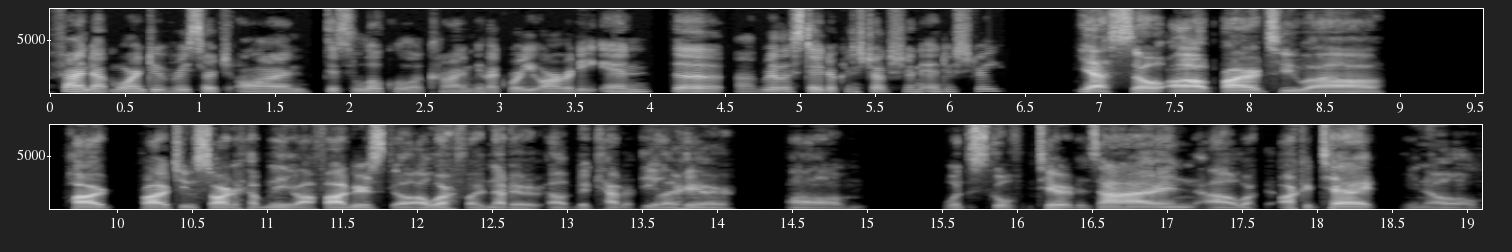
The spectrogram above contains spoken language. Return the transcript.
find out more and do research on this local economy? Like, were you already in the uh, real estate or construction industry? Yes. So uh, prior to uh, prior prior to starting a company about five years ago, I worked for another uh, big cabinet dealer here. Um, with the school for interior design, I worked architect, you know,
